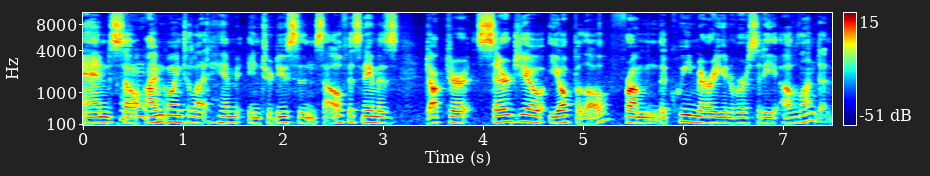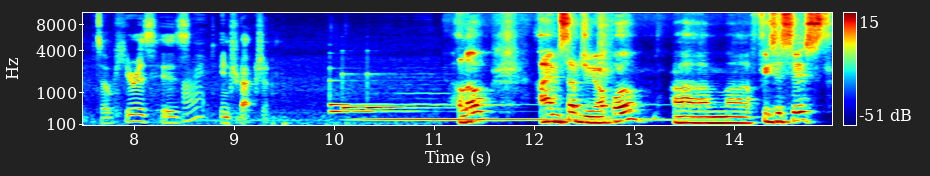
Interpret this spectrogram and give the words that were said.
And so Okay, I'm going to let him introduce himself. His name is Dr. Sergio Ioppolo from the Queen Mary University of London. So here is his All right. introduction. Hello, I'm Sergio Ioppolo. I'm a physicist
